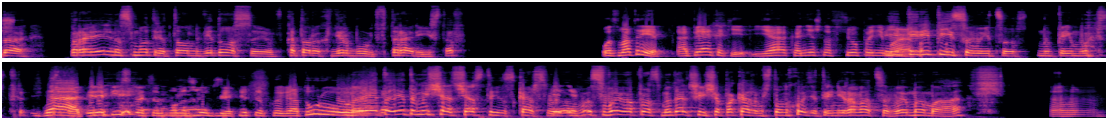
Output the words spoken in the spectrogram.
Да. Параллельно смотрит он видосы, в которых вербуют в террористов. Вот смотри, опять-таки, я, конечно, все И понимаю. переписывается напрямую. Да, переписывается, наложил, блядь, это в клавиатуру. Но это, это мы сейчас, сейчас ты скажешь свой, свой вопрос. Мы дальше еще покажем, что он ходит тренироваться в ММА, Ага.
